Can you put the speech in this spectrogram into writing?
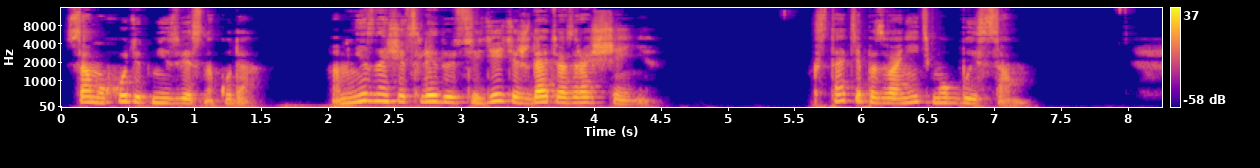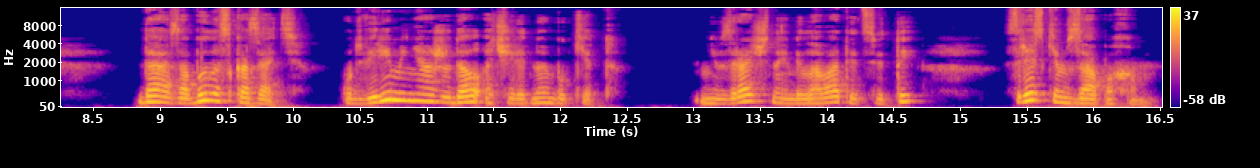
Сам уходит неизвестно куда. А мне, значит, следует сидеть и ждать возвращения. Кстати, позвонить мог бы и сам. Да, забыла сказать. У двери меня ожидал очередной букет. Невзрачные беловатые цветы с резким запахом.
